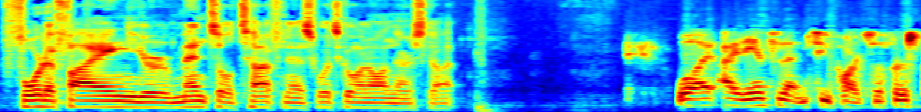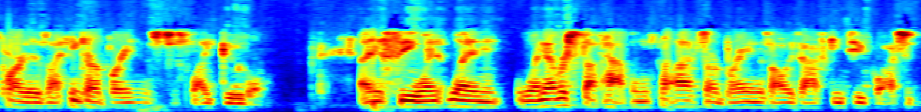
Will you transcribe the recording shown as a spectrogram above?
fortifying your mental toughness? What's going on there, Scott? Well, I, I answer that in two parts. The first part is I think our brain is just like Google. And you see, when, when, whenever stuff happens to us, our brain is always asking two questions.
